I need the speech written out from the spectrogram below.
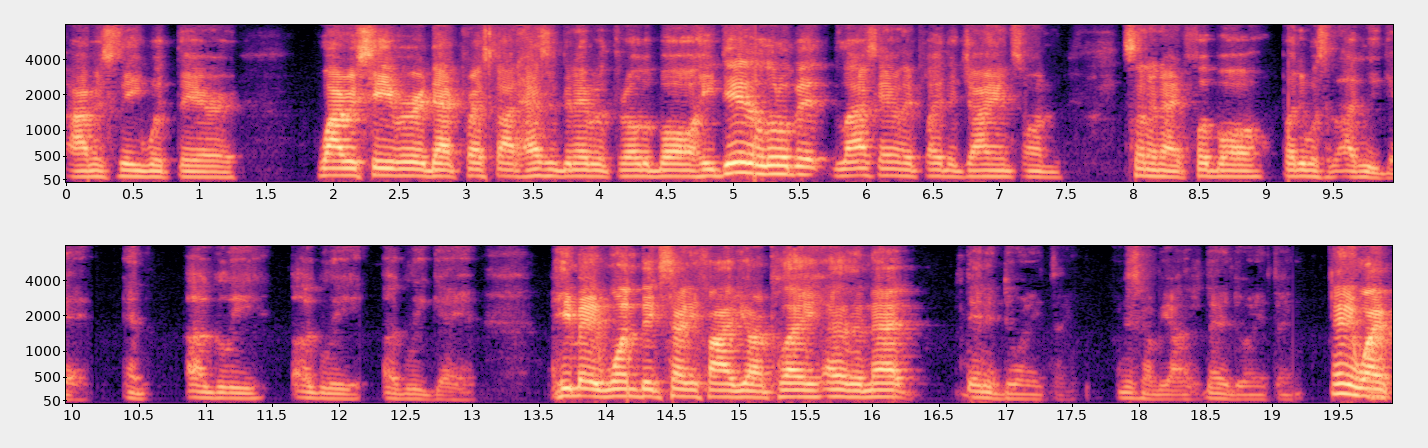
obviously, with their wide receiver. Dak Prescott hasn't been able to throw the ball. He did a little bit last game when they played the Giants on Sunday Night Football, but it was an ugly game, an ugly, ugly, ugly game. He made one big 75 yard play. Other than that, they didn't do anything. I'm just gonna be honest, they didn't do anything. Anyway,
